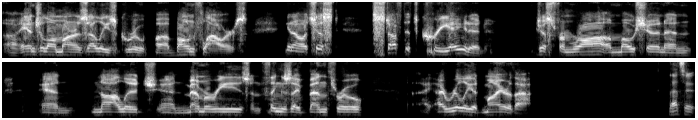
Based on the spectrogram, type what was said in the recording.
uh, Angelo Marizelli's group, uh, Bone Flowers. You know, it's just stuff that's created just from raw emotion and and knowledge and memories and things they've been through. I, I really admire that. That's a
